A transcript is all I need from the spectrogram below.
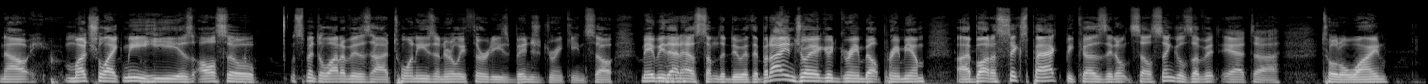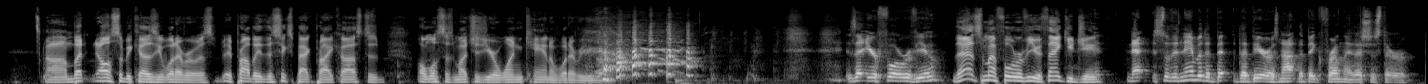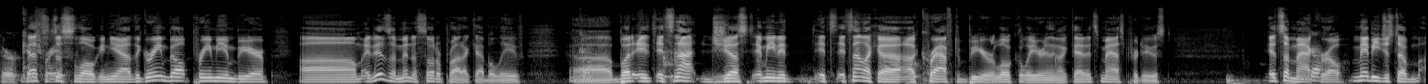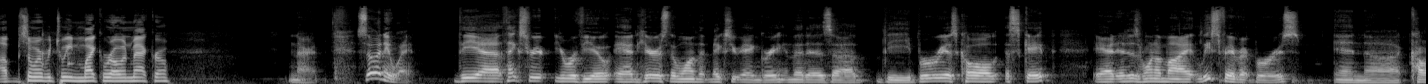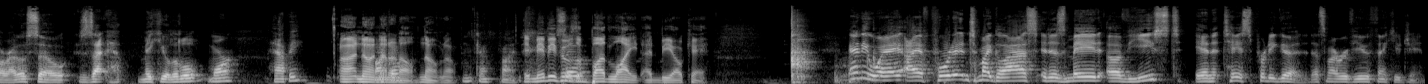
Now, much like me, he is also spent a lot of his uh, 20s and early 30s binge drinking, so maybe that has something to do with it. But I enjoy a good Grain Belt Premium. I bought a six pack because they don't sell singles of it at uh, Total Wine. Um, but also because whatever it was, it probably the six pack probably cost as, almost as much as your one can of whatever you got. Is that your full review? That's my full review. Thank you, Gene. Now, so the name of the the beer is not the Big Friendly. That's just their their That's catchphrase. the slogan. Yeah, the Grain Belt Premium Beer. Um, it is a Minnesota product, I believe. Uh, but it, it's not just. I mean, it, it's it's not like a, a craft beer locally or anything like that. It's mass produced. It's a macro, maybe just a, a somewhere between micro and macro. All right. So anyway, the uh, thanks for your, review, and here's the one that makes you angry, and that is uh, the brewery is called Escape, and it is one of my least favorite breweries in uh, Colorado. So does that make you a little more happy? Uh, no, not at all. No, no. Okay, fine. Maybe if it was a Bud Light, I'd be okay. Anyway, I have poured it into my glass. It is made of yeast, and it tastes pretty good. That's my review. Thank you, Gene.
